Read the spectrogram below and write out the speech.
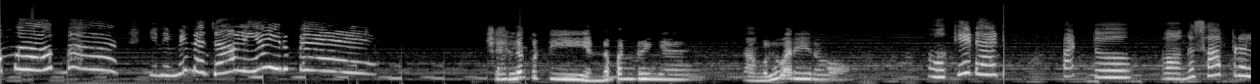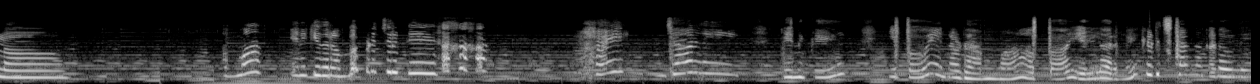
அம்மா அப்பா இனிமே நான் ஜாலியா இருப்பேன். செல்லக்குட்டி என்ன பண்றீங்க? நாங்களும் வரைகிறோம் ஓகே டாட். பட்டு. வாங்க சாப்பிடலாம். அம்மா எனக்கு இது ரொம்ப பிடிச்சிருக்கு. ஹாய் ஜாலி எனக்கு இப்போ என்னோட அம்மா அப்பா எல்லாருமே கிடைச்சிட்டாங்க கடவுளே.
